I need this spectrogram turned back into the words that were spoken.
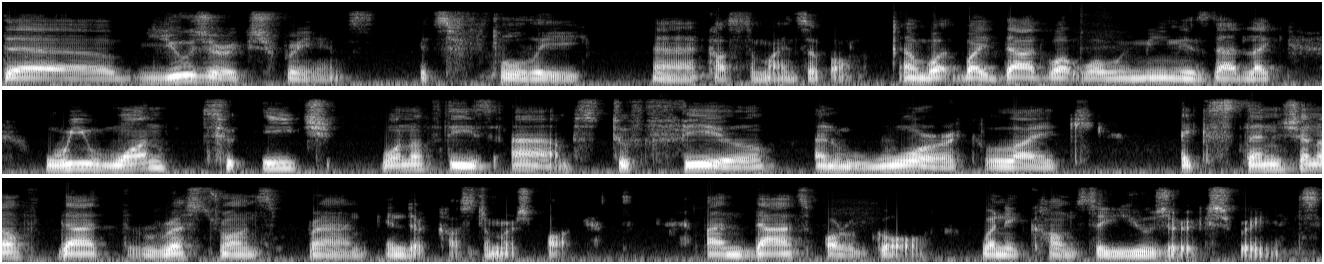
the user experience it's fully uh, customizable. And what by that what, what we mean is that like we want to each one of these apps to feel and work like extension of that restaurant's brand in their customer's pocket. And that's our goal when it comes to user experience.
